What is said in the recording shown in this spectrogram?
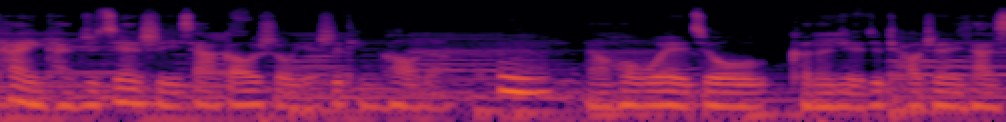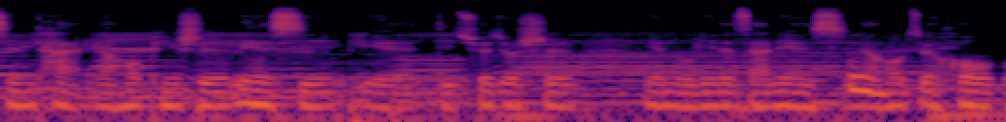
看一看，去见识一下高手也是挺好的。嗯。然后我也就可能也就调整一下心态，然后平时练习也的确就是也努力的在练习，然后最后。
